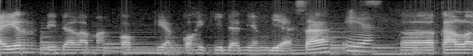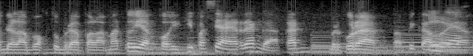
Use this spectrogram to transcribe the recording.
air di dalam mangkok yang kohiki dan yang biasa, iya eh, kalau dalam waktu berapa lama tuh yang kohiki pasti airnya nggak akan berkurang, tapi kalau Iya. yang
